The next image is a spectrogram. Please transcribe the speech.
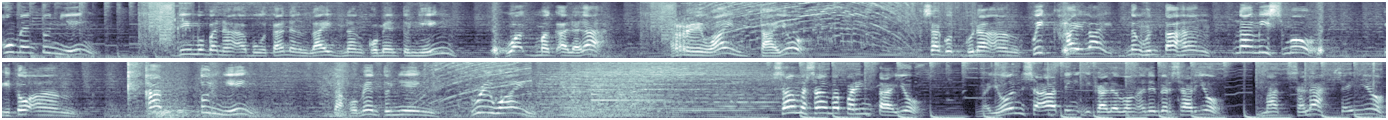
Komentunying. Di mo ba naabutan ng live ng Komentunying? Huwag mag-alala. Rewind tayo. Sagot ko na ang quick highlight ng huntahang na mismo. Ito ang Kantunying. Dokumentunying Rewind. Sama-sama pa rin tayo. Ngayon sa ating ikalawang anibersaryo. Matsala sa inyo.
